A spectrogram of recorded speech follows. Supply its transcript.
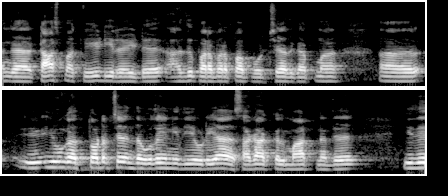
அங்கே டாஸ்மாக் இடி ரைடு அது பரபரப்பாக போச்சு. அதுக்கப்புறமா இவங்க தொடர்ச்சியாக இந்த உதயநிதியுடைய சகாக்கள் மாட்டினது. இது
